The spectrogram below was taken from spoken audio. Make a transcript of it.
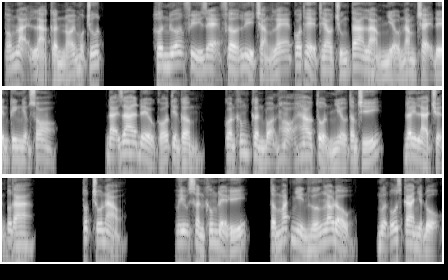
tóm lại là cần nói một chút. Hơn nữa phi rẽ phờ lì chẳng lẽ có thể theo chúng ta làm nhiều năm chạy đến kinh nghiệm so? Đại gia đều có tiền cầm, còn không cần bọn họ hao tổn nhiều tâm trí, đây là chuyện tốt ta. Tốt chỗ nào? Wilson không để ý, tầm mắt nhìn hướng lao đầu, mượn oscar nhiệt độ,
